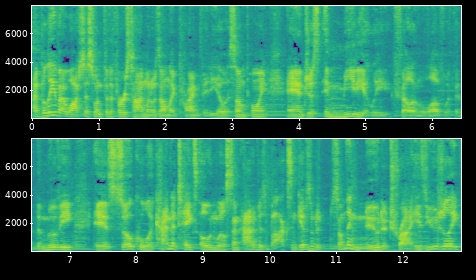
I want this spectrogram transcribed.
I believe I watched this one for the first time when it was on like Prime Video at some point and just immediately fell in love with it. The movie is so cool. It kind of takes Owen Wilson out of his box and gives him something new to try. He's usually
